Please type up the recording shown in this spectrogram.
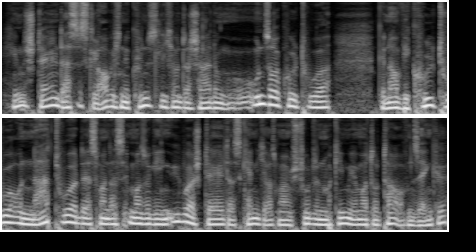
hinstellen. Das ist, glaube ich, eine künstliche Unterscheidung unserer Kultur, genau wie Kultur und Natur, dass man das immer so gegenüberstellt. Das kenne ich aus meinem Studium, man ging mir immer total auf den Senkel,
